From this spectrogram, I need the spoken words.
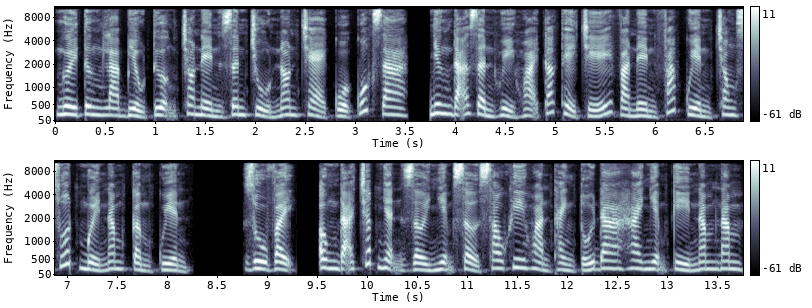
người từng là biểu tượng cho nền dân chủ non trẻ của quốc gia, nhưng đã dần hủy hoại các thể chế và nền pháp quyền trong suốt 10 năm cầm quyền. Dù vậy, ông đã chấp nhận rời nhiệm sở sau khi hoàn thành tối đa hai nhiệm kỳ 5 năm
